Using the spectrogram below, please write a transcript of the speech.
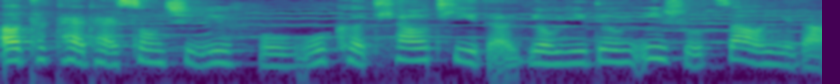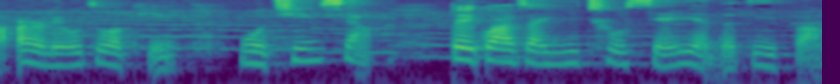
奥特太太送去一幅无可挑剔的、有一定艺术造诣的二流作品——母亲像，被挂在一处显眼的地方。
